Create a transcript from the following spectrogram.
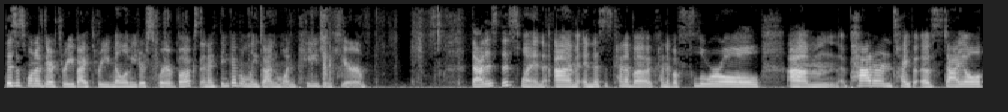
This is one of their three by three millimeter square books and I think I've only done one page in here that is this one. Um, and this is kind of a kind of a floral um, pattern type of style.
